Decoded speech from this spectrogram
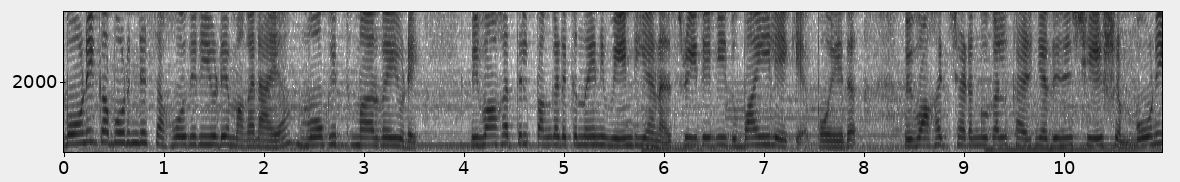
ബോണി കപൂറിന്റെ സഹോദരിയുടെ മകനായ മോഹിത് മർവയുടെ വിവാഹത്തിൽ പങ്കെടുക്കുന്നതിന് വേണ്ടിയാണ് ശ്രീദേവി ദുബായിലേക്ക് പോയത്. വിവാഹ ചടങ്ങുകൾ കഴിഞ്ഞതിന് ശേഷം ബോണി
